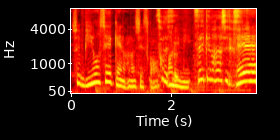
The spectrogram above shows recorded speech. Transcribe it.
それ美容整形の話ですか？そうです。ある意味。整形の話です、えー、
